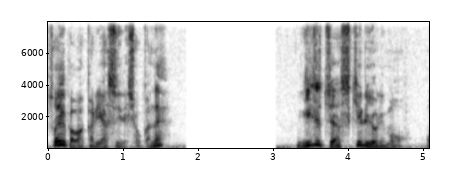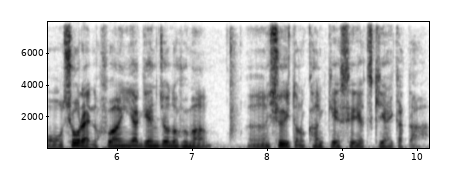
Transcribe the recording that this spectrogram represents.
そういえば分かりやすいでしょうかね。技術やスキルよりも将来の不安や現状の不満、周囲との関係性や付き合い方、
